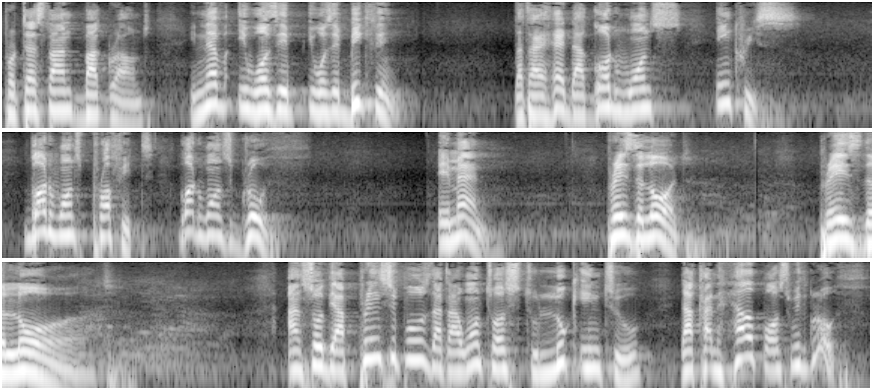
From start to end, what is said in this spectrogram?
Protestant background, it never, it was a, it was a big thing that I heard that God wants increase. God wants profit. God wants growth. Amen. Praise the Lord. Praise the Lord. And so there are principles that I want us to look into that can help us with growth.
